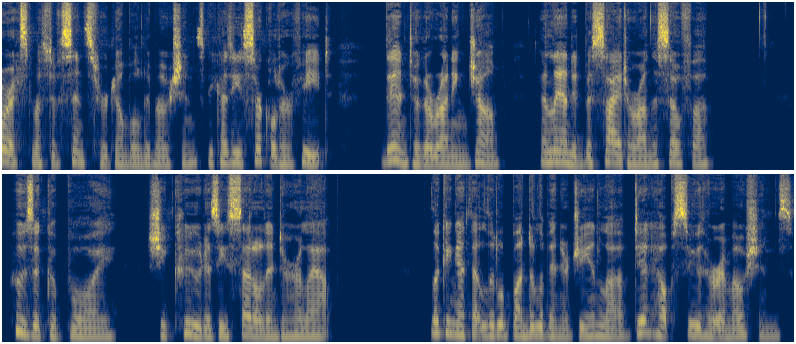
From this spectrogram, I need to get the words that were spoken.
Forrest must have sensed her jumbled emotions because he circled her feet, then took a running jump and landed beside her on the sofa. Who's a good boy? she cooed as he settled into her lap. Looking at that little bundle of energy and love did help soothe her emotions.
